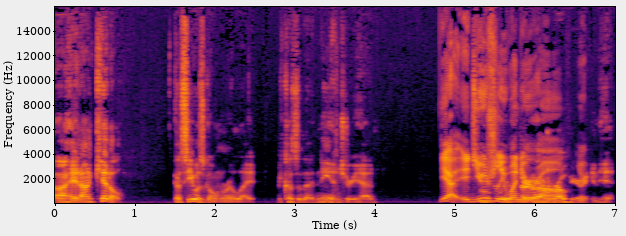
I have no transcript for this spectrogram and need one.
I hit on Kittle because he was going real late because of that knee injury he had. yeah, it usually when you're um, here, you're, I can hit.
